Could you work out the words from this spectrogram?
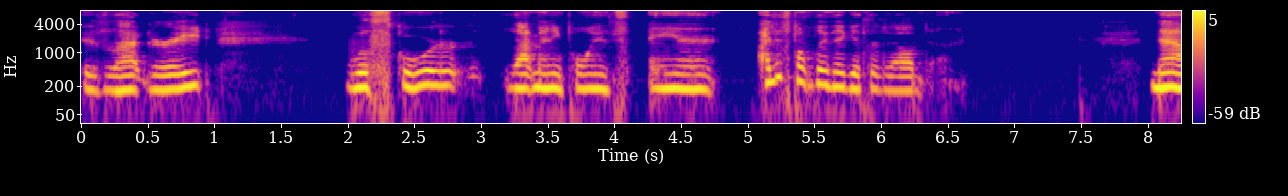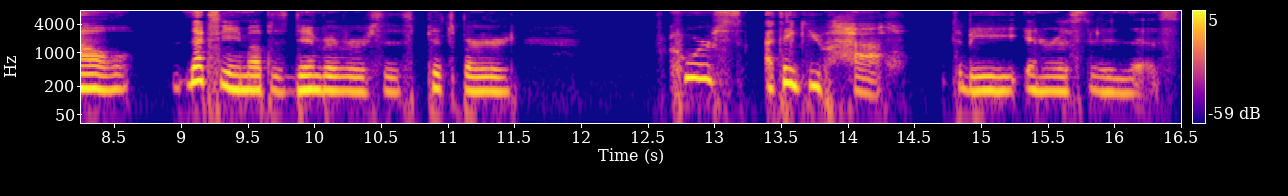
is that great, will score that many points, and I just don't think they get the job done. Now, next game up is Denver versus Pittsburgh. Of course, I think you have to be interested in this.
